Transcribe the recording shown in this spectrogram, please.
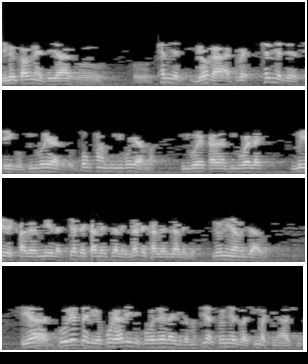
ဒီလိုကောင်းတဲ့တရားကိုဟိုထက်မြက်ယောဂအတွက်ထက်မြက်တဲ့ဆေးကိုပြီးဝဲရတယ်လို့ပုံမှန်ပြီးဝဲရမှာပြီးဝဲခါတယ်ပြီးဝဲလိုက်မေးတဲ့ခါလဲမေးလိုက်ကြက်တဲ့ခါလဲကြက်လိုက်လက်တဲ့ခါလဲလက်လိုက်လို့နေရမကြဘူးဒီကကိုယ်နဲ့တက်ပြီးပေါ်ရလေးတွေပေါ်သေးလိုက်ပြီးတော့မပြတ်ဆွေးမြဲစွာရှိမှချင်းအားဖြင့်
